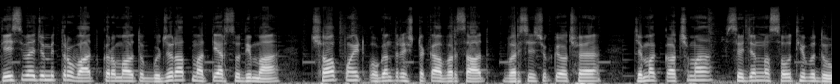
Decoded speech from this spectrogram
તે સિવાય જો મિત્રો વાત કરવામાં આવે તો ગુજરાતમાં અત્યાર સુધીમાં છ પોઈન્ટ ઓગણત્રીસ ટકા વરસાદ વરસી ચૂક્યો છે, જેમાં કચ્છમાં સિઝનનો સૌથી વધુ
